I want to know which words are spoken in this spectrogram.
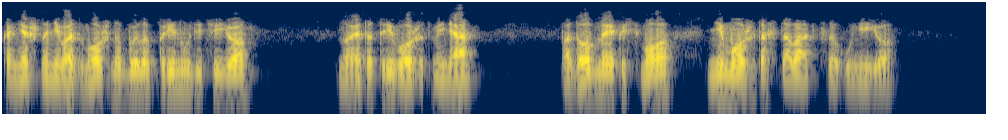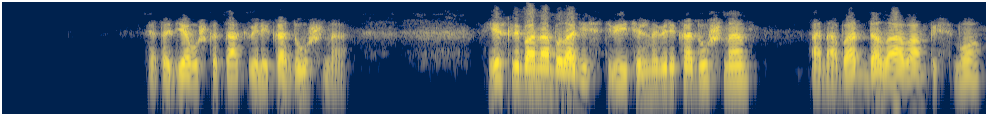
Конечно, невозможно было принудить ее, но это тревожит меня. Подобное письмо не может оставаться у нее. Эта девушка так великодушна, если бы она была действительно великодушна, она бы отдала вам письмо.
